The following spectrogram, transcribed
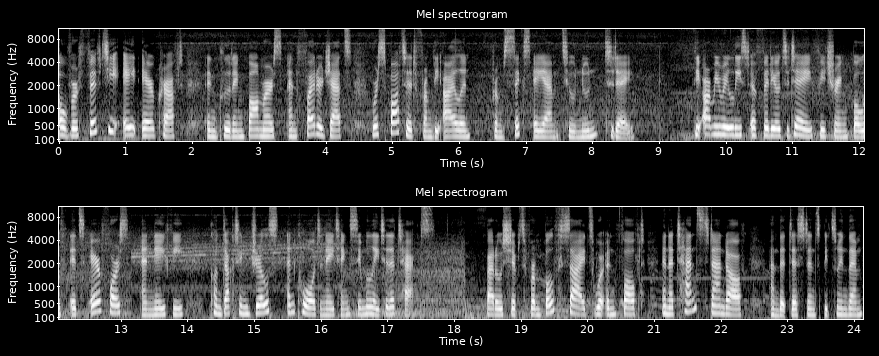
Over 58 aircraft, including bombers and fighter jets, were spotted from the island from 6 a.m. till noon today. The Army released a video today featuring both its Air Force and Navy conducting drills and coordinating simulated attacks. Battleships from both sides were involved in a tense standoff, and the distance between them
